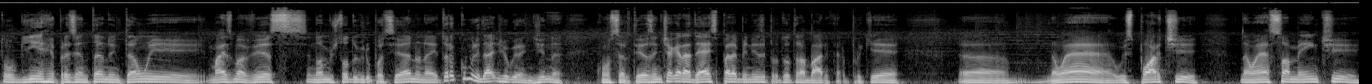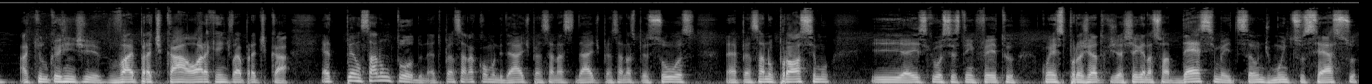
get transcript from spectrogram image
Tolguinha representando então e mais uma vez em nome de todo o Grupo Oceano, né? E toda a comunidade rio Grandina com certeza. A gente agradece e parabeniza pelo teu trabalho, cara, porque uh, não é o esporte não é somente aquilo que a gente vai praticar, a hora que a gente vai praticar. É pensar num todo, né? Tu pensar na comunidade, pensar na cidade, pensar nas pessoas, né? pensar no próximo. E é isso que vocês têm feito com esse projeto que já chega na sua décima edição, de muito sucesso.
